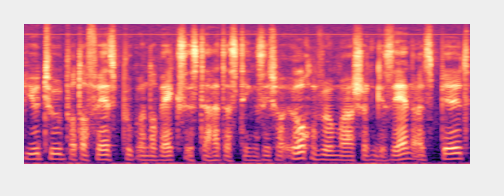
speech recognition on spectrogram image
YouTube oder Facebook unterwegs ist, der hat das Ding sicher irgendwo mal schon gesehen als Bild.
